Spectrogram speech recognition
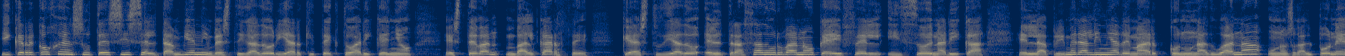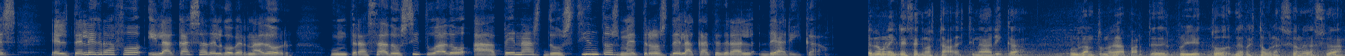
y que recoge en su tesis el también investigador y arquitecto ariqueño Esteban Valcarce, que ha estudiado el trazado urbano que Eiffel hizo en Arica en la primera línea de mar con una aduana, unos galpones, el telégrafo y la casa del gobernador, un trazado situado a apenas 200 metros de la Catedral de Arica. Era una iglesia que no estaba destinada a Arica, por lo tanto no era parte del proyecto de restauración de la ciudad.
